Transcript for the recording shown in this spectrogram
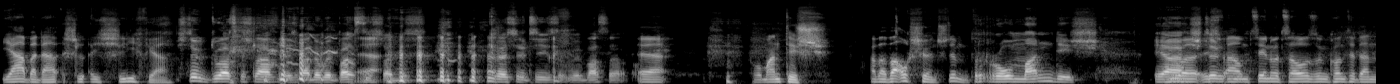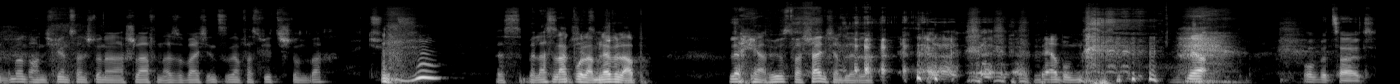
Ja, aber da schl ich schlief ja. Stimmt, du hast geschlafen. Ich war nur mit Basti, Ja. stand ich Knöcheltief mit Wasser. Ja. Romantisch. Aber war auch schön, stimmt. Romantisch. Ja, Nur stimmt. ich war um 10 Uhr zu Hause und konnte dann immer noch nicht 24 Stunden danach schlafen. Also war ich insgesamt fast 40 Stunden wach. Das Das belastet lag mich wohl am Level up. Ja, höchstwahrscheinlich am Level. up. Werbung. Ja. Unbezahlt.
